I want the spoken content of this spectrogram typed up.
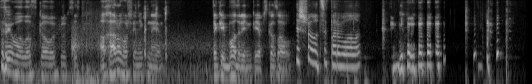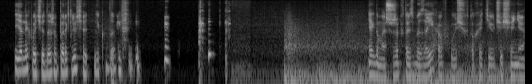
Три волоска вокруг сос. А хороший нікнейм. Такий бодренький, я б сказав. Ти що це порвало? Я не хочу даже переключати нікуди. Як думаєш, вже б хтось би заїхав в кущ, хто хотів, чи ще ні?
